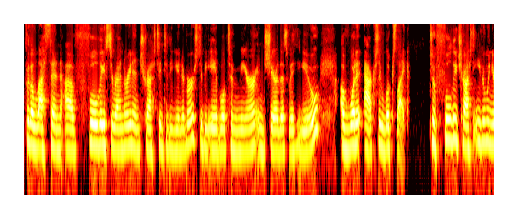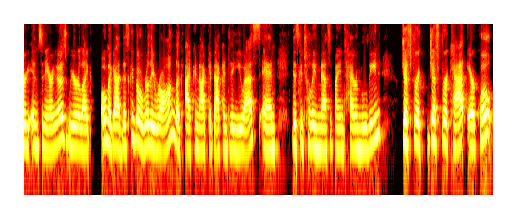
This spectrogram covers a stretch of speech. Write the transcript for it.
for the lesson of fully surrendering and trusting to the universe to be able to mirror and share this with you of what it actually looks like to fully trust, even when you're in scenarios where you're like, oh my God, this could go really wrong. Like I could not get back into the US and this could totally mess with my entire moving just for, just for a cat, air quote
